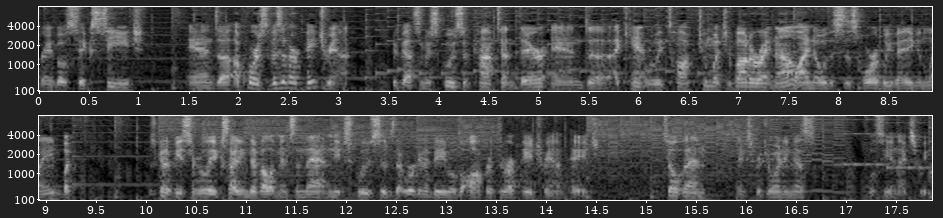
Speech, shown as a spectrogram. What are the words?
Rainbow Six Siege. And uh, of course, visit our Patreon. We've got some exclusive content there, and uh, I can't really talk too much about it right now. I know this is horribly vague and lame, but there's going to be some really exciting developments in that and the exclusives that we're going to be able to offer through our Patreon page. Until then, thanks for joining us. We'll see you next week.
